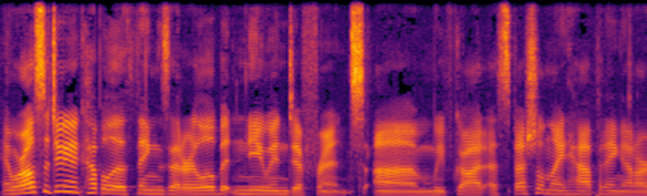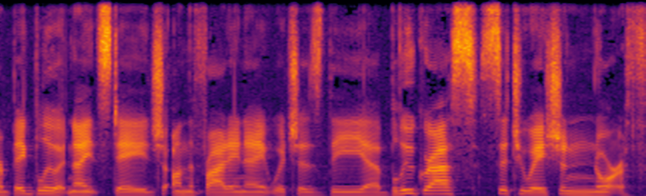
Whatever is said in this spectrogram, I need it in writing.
And we're also doing a couple of things that are a little bit new and different. Um, we've got a special night happening on our Big Blue at Night stage on the Friday night, which is the uh, Bluegrass Situation North.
